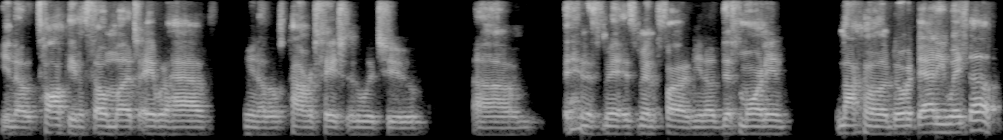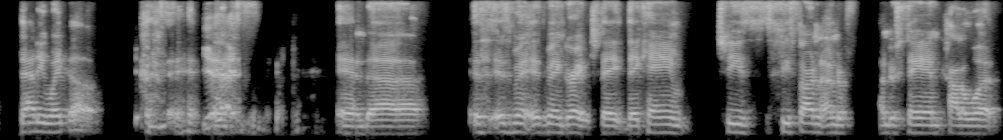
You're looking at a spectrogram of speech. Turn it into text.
You know, talking so much, able to have you know, those conversations with you. Um, and it's been it's been fun. You know, this morning, knocking on the door, Daddy, wake up. Daddy, wake up. yes. and uh it's it's been it's been great. They they came, she's she's starting to under, understand kind of what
